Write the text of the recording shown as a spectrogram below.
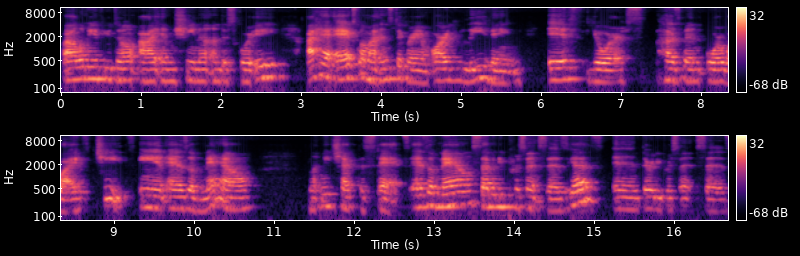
Follow me if you don't. I am Sheena underscore E. I had asked on my Instagram, are you leaving if your husband or wife cheats? And as of now, let me check the stats. As of now, 70% says yes and 30% says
